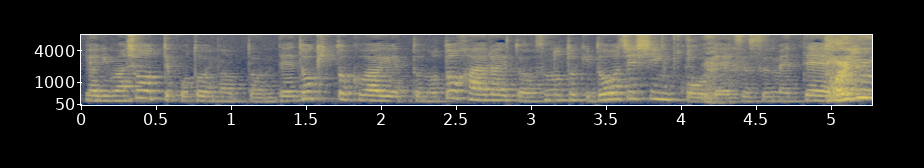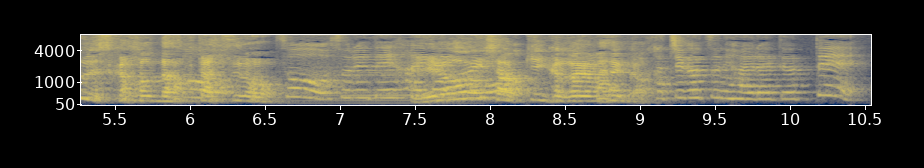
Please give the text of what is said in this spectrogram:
やりましょうってことになったんで「ドキとクワイエット」のと「ハイライト」はその時同時進行で進めて。大丈夫ですか？そんな2つを。そうそれでハえイライトを借金抱えませんか？8月にハイライトやって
